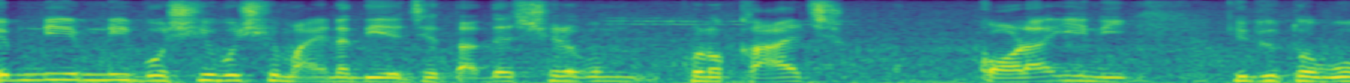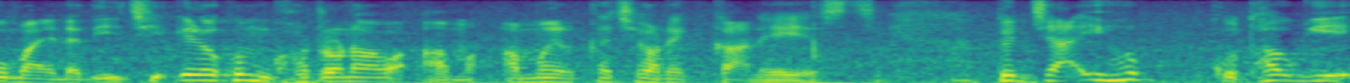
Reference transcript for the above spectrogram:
এমনি এমনি বসিয়ে বসিয়ে মায়না দিয়েছে, তাদের সেরকম কোনো কাজ করাইনি, কিন্তু তবুও মাইনা দিয়েছি। এরকম ঘটনাও আম- আমার কাছে অনেক কানে এসছে। তো যাই হোক, কোথাও গিয়ে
